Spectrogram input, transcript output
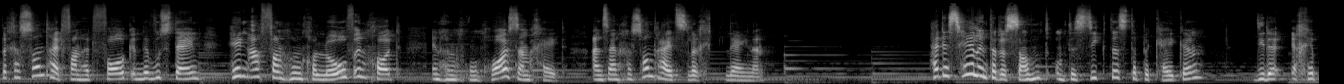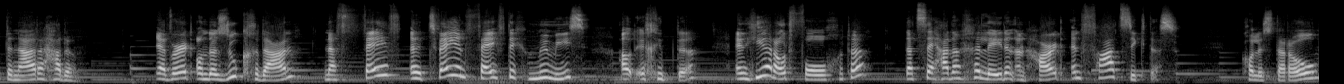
De gezondheid van het volk in de woestijn hing af van hun geloof in God en hun gehoorzaamheid aan zijn gezondheidsrichtlijnen. Het is heel interessant om de ziektes te bekijken die de Egyptenaren hadden. Er werd onderzoek gedaan naar 52 mummies uit Egypte en hieruit volgde dat zij hadden geleden aan hart- en vaatziektes, cholesterol,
